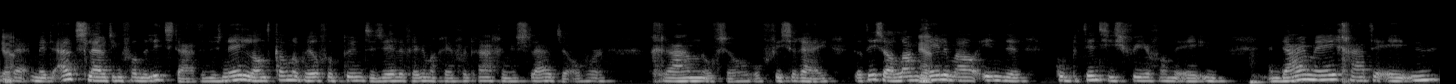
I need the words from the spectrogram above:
uh, met uitsluiting van de lidstaten. Dus Nederland kan op heel veel punten zelf helemaal geen verdragen meer sluiten over graan of zo, of visserij. Dat is al lang helemaal in de competentiesfeer van de EU. En daarmee gaat de EU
